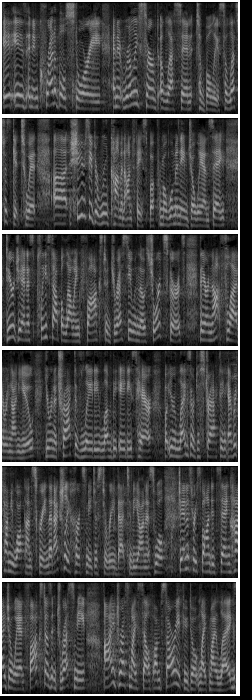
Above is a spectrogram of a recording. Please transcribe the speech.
It is an incredible story, and it really served a lesson to bullies. So let's just get to it. Uh, she received a rude comment on Facebook from a woman named Joanne saying, "Dear Janice, please stop allowing Fox to dress you in those short skirts. They are not flattering on you. You're an attractive lady, love the 80s hair, but your legs are distracting every time you walk on screen. That actually hurts me just to read that, to be honest. Well, Janice responded saying, Hi, Joanne. Fox doesn't dress me. I dress myself. I'm sorry if you don't like my legs.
